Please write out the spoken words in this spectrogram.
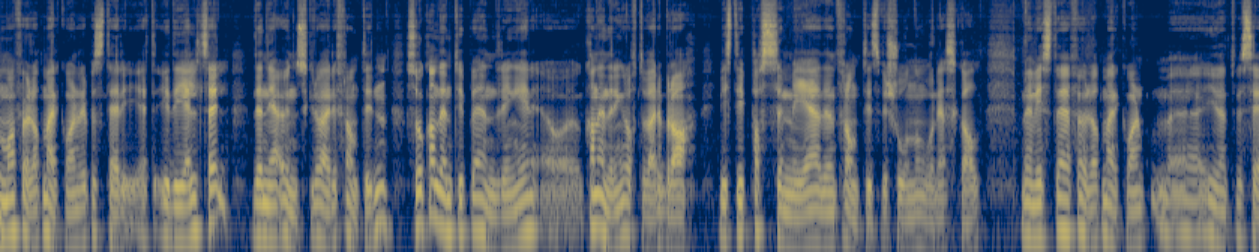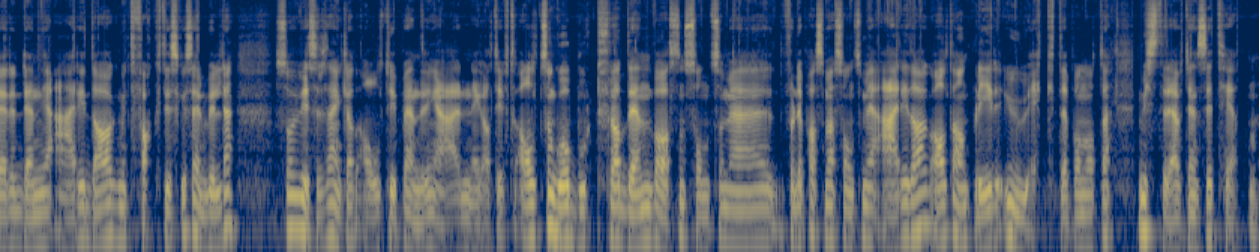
man føler at merkevaren representerer et ideelt selv, den jeg ønsker å være i framtiden, så kan den type endringer, kan endringer ofte være bra. Hvis de passer med den framtidsvisjonen om hvor jeg skal. Men hvis jeg føler at merkevaren eh, identifiserer den jeg er i dag, mitt faktiske selvbilde, så viser det seg egentlig at all type endring er negativt. Alt som går bort fra den basen sånn som jeg For det passer meg sånn som jeg er i dag. Alt annet blir uekte, på en måte. Mister jeg autentisiteten.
